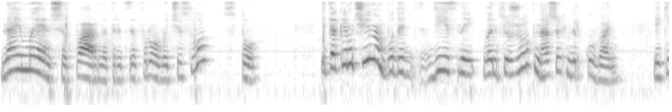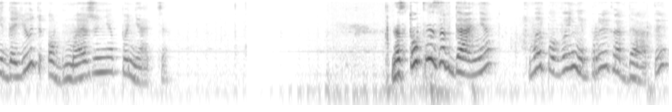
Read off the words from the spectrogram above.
найменше парне трицифрове число 100. І таким чином буде дійсний ланцюжок наших міркувань, які дають обмеження поняття. Наступне завдання ми повинні пригадати,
